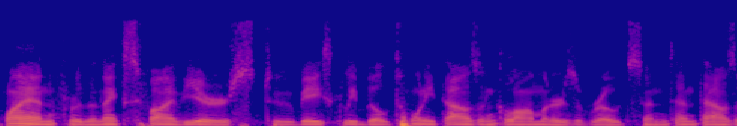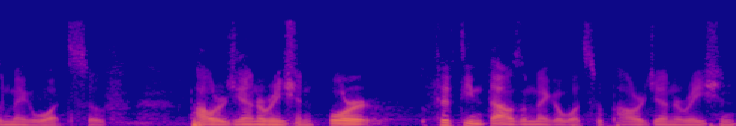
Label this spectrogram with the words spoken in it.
plan for the next five years to basically build 20,000 kilometers of roads and 10,000 megawatts of power generation, or 15,000 megawatts of power generation,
